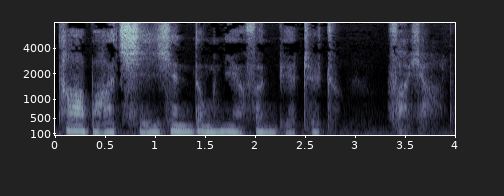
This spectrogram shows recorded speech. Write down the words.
他把起心动念分别执着放下了。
